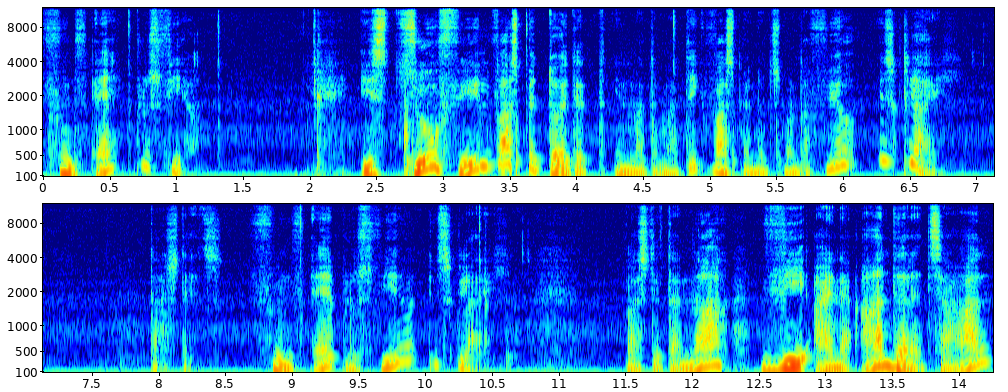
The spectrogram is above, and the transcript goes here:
5e plus 4 ist so viel, was bedeutet in Mathematik, was benutzt man dafür, ist gleich. Da steht's. 5e plus 4 ist gleich. Was steht danach? Wie eine andere Zahl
